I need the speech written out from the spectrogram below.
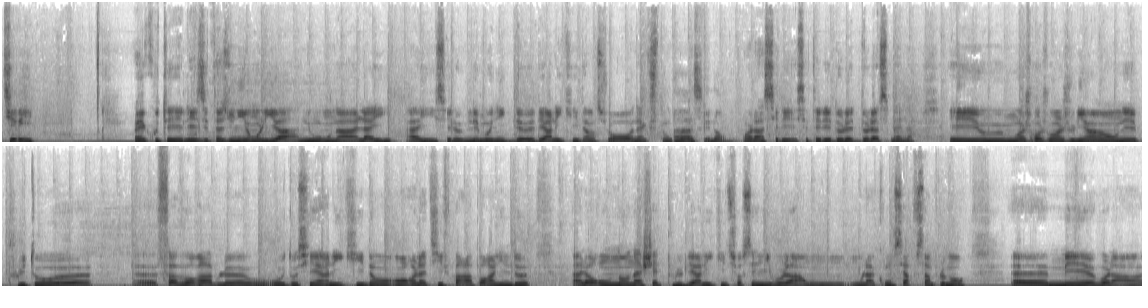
Thierry, bah écoutez, les États-Unis ont l'IA, nous on a l'AI. AI, c'est le mnémonique d'Air Liquide hein, sur Euronext. Donc, ah, c'est énorme. Voilà, c'était les deux lettres de la semaine. Et euh, moi je rejoins Julien, on est plutôt euh, euh, favorable au, dossier Air Liquide en, relatif par rapport à Ligne 2. Alors on n'en achète plus de l'air liquide sur ces niveaux-là, on, la conserve simplement. mais voilà,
